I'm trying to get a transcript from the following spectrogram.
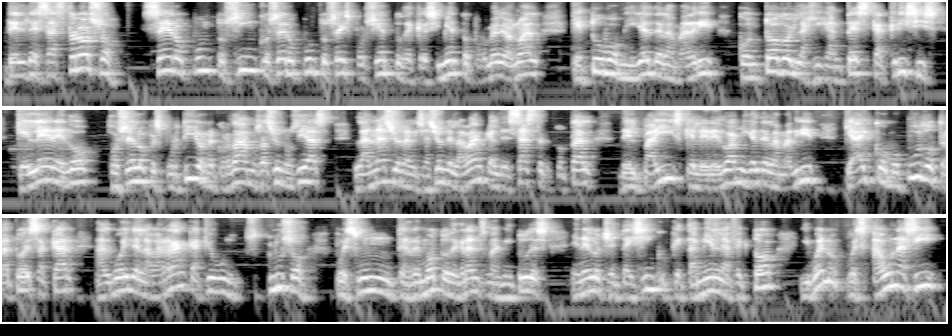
del desastroso 0.5, 0.6% de crecimiento por medio anual que tuvo Miguel de la Madrid con todo y la gigantesca crisis que le heredó José López Portillo. Recordábamos hace unos días la nacionalización de la banca, el desastre total del país que le heredó a Miguel de la Madrid, que hay como pudo trató de sacar al buey de la barranca, que hubo incluso pues un terremoto de grandes magnitudes en el 85 que también le afectó y bueno, pues aún así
